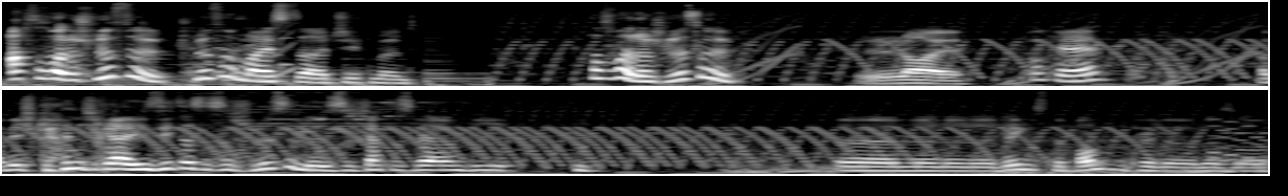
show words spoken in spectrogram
Ach, das war der Schlüssel! Schlüsselmeister-Achievement. Das war der Schlüssel. Lol. Okay. Aber ich gar nicht realisiert, dass das ein Schlüssel ist. Ich dachte, das wäre irgendwie äh, eine, eine, Dings, eine Bombenpille oder so.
